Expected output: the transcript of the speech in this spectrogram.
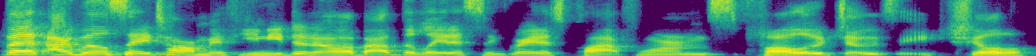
But I will say, Tom, if you need to know about the latest and greatest platforms, follow Josie. She'll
